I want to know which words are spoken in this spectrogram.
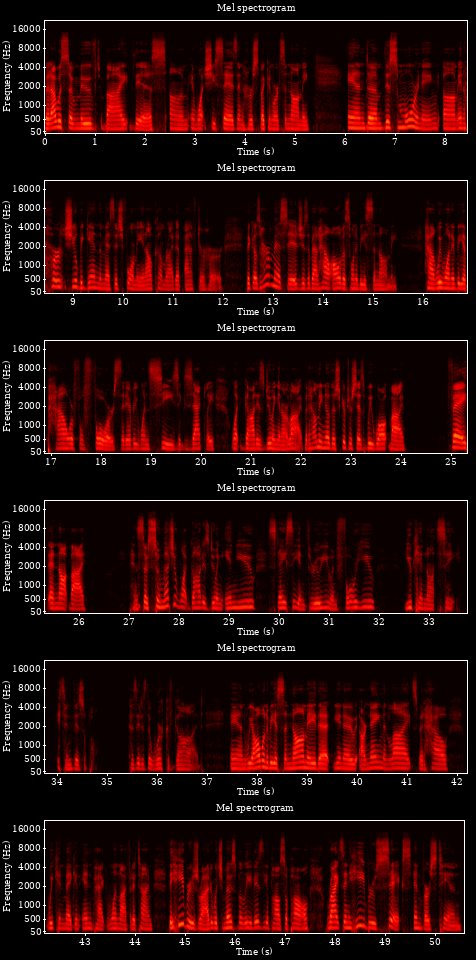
But I was so moved by this um, and what she says in her spoken word tsunami. And um, this morning, um, in her, she'll begin the message for me, and I'll come right up after her because her message is about how all of us want to be a tsunami how we want to be a powerful force that everyone sees exactly what God is doing in our life. But how many know the scripture says we walk by faith and not by and so so much of what God is doing in you, Stacy, and through you and for you, you cannot see. It's invisible because it is the work of God. And we all want to be a tsunami that, you know, our name and lights, but how we can make an impact one life at a time. The Hebrews writer, which most believe is the Apostle Paul, writes in Hebrews 6 and verse 10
